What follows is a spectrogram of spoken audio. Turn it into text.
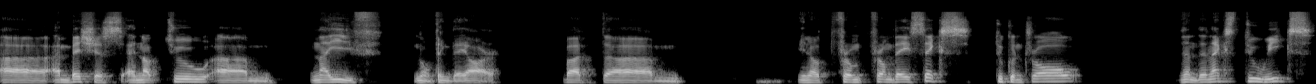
uh, ambitious and not too um, naive. I don't think they are but um, you know, from from day six to control, then the next two weeks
